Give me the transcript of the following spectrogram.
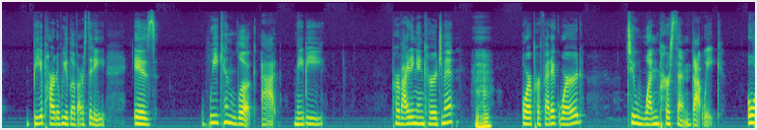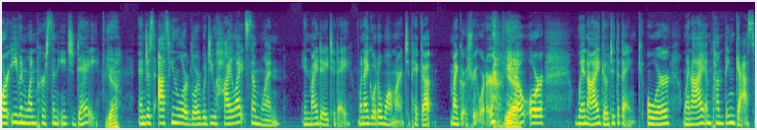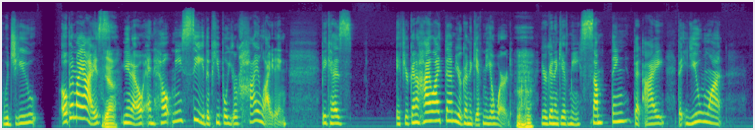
be a part of We Love Our City is we can look at maybe providing encouragement mm-hmm. or a prophetic word to one person that week or even one person each day Yeah. and just asking the Lord, Lord, would you highlight someone in my day today when I go to Walmart to pick up my grocery order, you Yeah. know, or when I go to the bank or when I am pumping gas, would you open my eyes, Yeah. you know, and help me see the people you're highlighting? Because if you're going to highlight them, you're going to give me a word. Mm-hmm. You're going to give me something that I that you want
